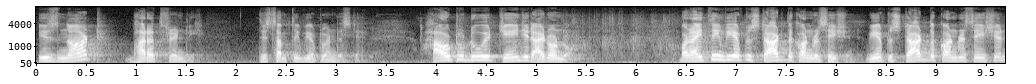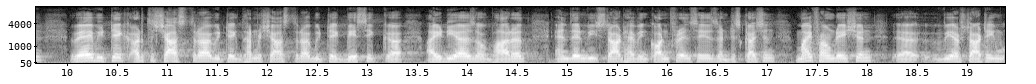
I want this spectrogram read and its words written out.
is not Bharat friendly. This is something we have to understand. How to do it, change it, I don't know. But I think we have to start the conversation. We have to start the conversation where we take Arthashastra, we take Dharma Shastra, we take basic uh, ideas of Bharat, and then we start having conferences and discussions. My foundation, uh, we are starting,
